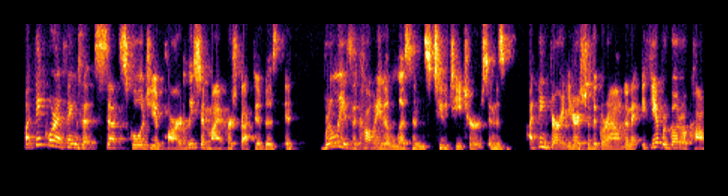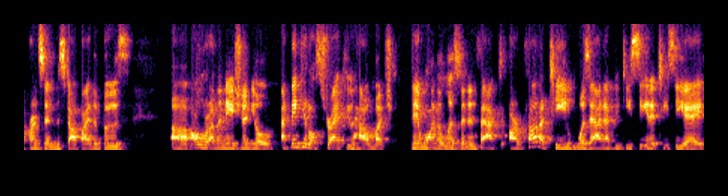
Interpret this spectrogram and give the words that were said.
I think one of the things that sets Schoology apart, at least in my perspective, is it really is a company that listens to teachers and is I think, very ears to the ground. And if you ever go to a conference and stop by the booth uh, all around the nation, you'll I think it'll strike you how much they want to listen. In fact, our product team was at FETC and at TCA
